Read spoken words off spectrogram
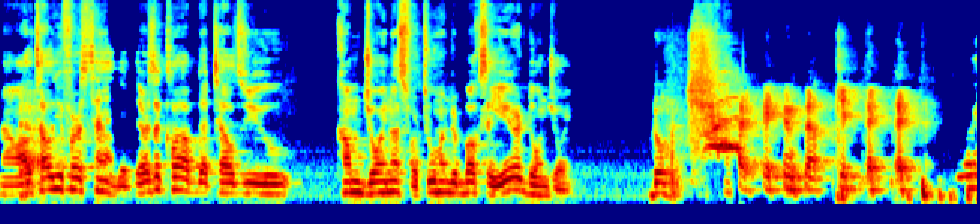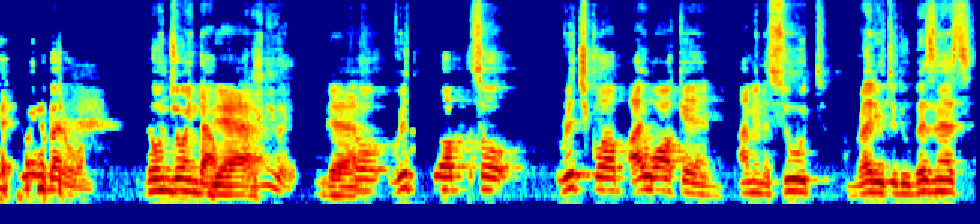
Now Yeah. I'll tell you firsthand, if there's a club that tells you come join us for two hundred bucks a year, don't join. Don't okay. Join, join a better one. Don't join that Yeah. one. But anyway, Yeah. so rich club. So rich club. I walk in. I'm in a suit. I'm ready to do business.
